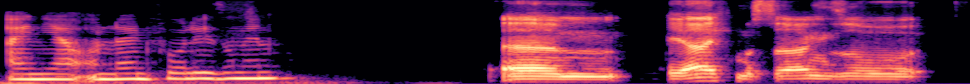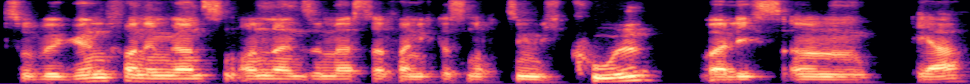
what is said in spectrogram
ein Jahr Online-Vorlesungen? Ähm, ja, ich muss sagen, so zu Beginn von dem ganzen Online-Semester fand ich das noch ziemlich cool, weil ich es, ähm, ja,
